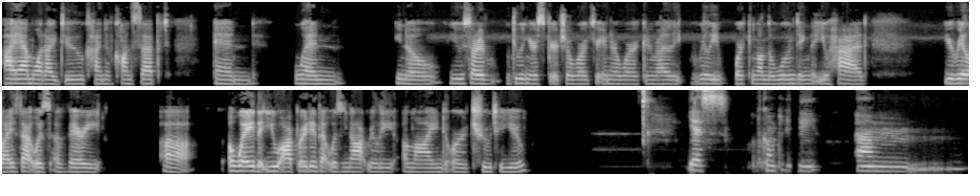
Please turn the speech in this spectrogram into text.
I am what I do kind of concept. And when, you know, you started doing your spiritual work, your inner work, and really, really working on the wounding that you had, you realized that was a very, uh, a way that you operated that was not really aligned or true to you? Yes, completely. Um,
